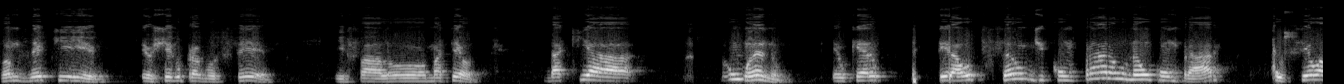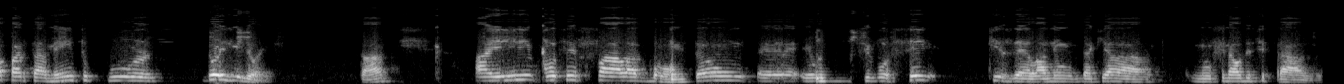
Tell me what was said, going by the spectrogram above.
Vamos dizer que eu chego para você e falo, Matheus, daqui a um ano eu quero ter a opção de comprar ou não comprar o seu apartamento por 2 milhões. Tá? Aí você fala, bom, então é, eu, se você quiser lá no, daqui a, no final desse prazo,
